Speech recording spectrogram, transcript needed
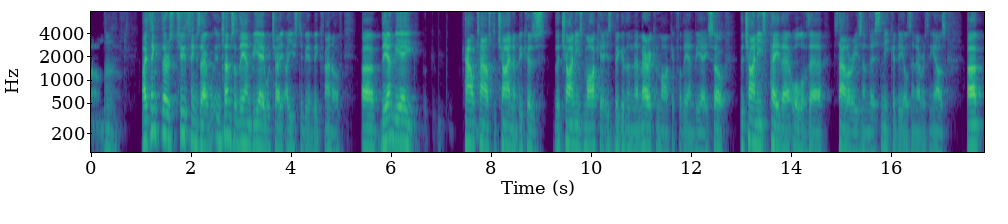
Um, I think there's two things that, in terms of the NBA, which I, I used to be a big fan of, uh, the NBA kowtows to China because the Chinese market is bigger than the American market for the NBA. So the Chinese pay their all of their salaries and their sneaker deals and everything else. Uh,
